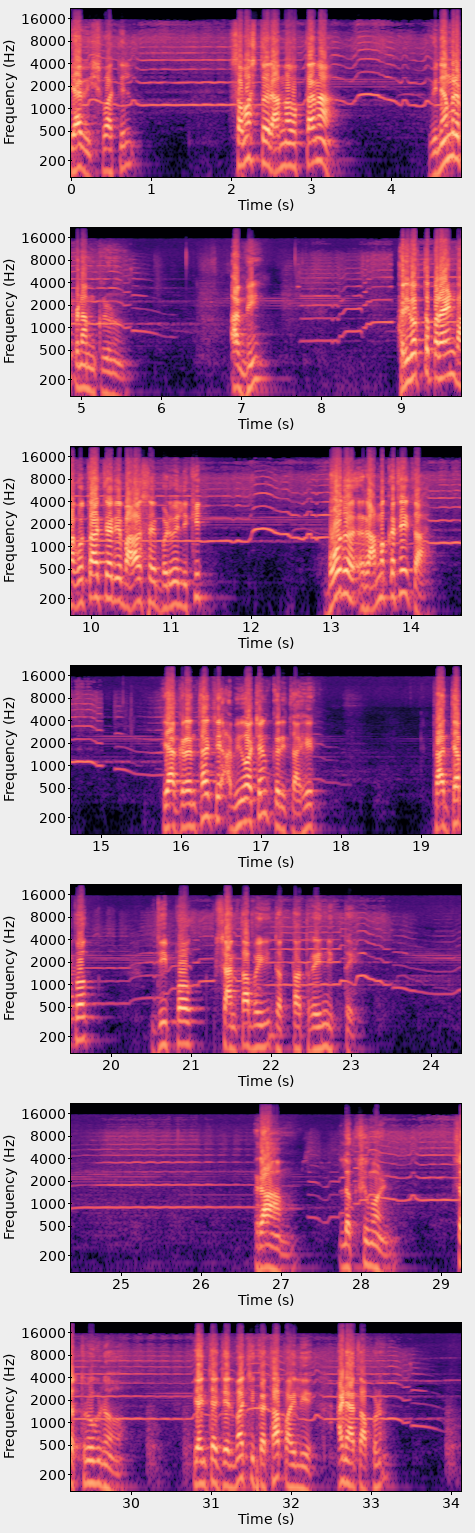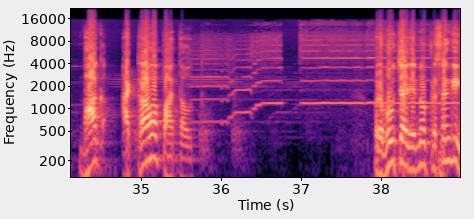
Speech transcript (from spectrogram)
या विश्वातील समस्त रामभक्तांना विनम्र प्रणाम करून आम्ही हरिभक्तपरायण भागवताचार्य बाळासाहेब बडवे लिखित बौद्ध रामकथेचा या ग्रंथाचे अभिवाचन करीत आहेत. प्राध्यापक दीपक शांताबाई दत्तात्रय निघते राम लक्ष्मण शत्रुघ्न यांच्या जन्माची कथा पाहिली आहे. आणि आता आपण भाग अठरावा पाहत आहोत. प्रभूच्या जन्मप्रसंगी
